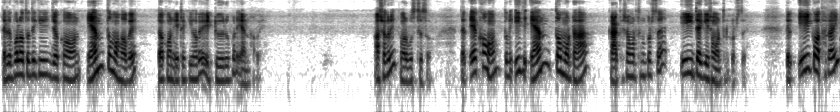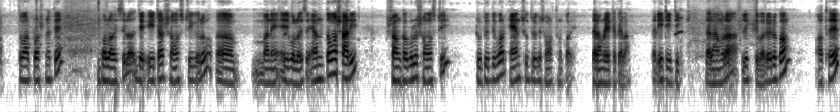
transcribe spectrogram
তাহলে বলো তো দেখি যখন এনতম হবে তখন এটা কি হবে? এই টু এর উপর এন হবে। আশা করি তোমার বুঝতেছো। তাহলে এখন তুমি এই যে এনতমটা কাকে সমর্থন করছে? এইটাকে সমর্থন করছে। তাহলে এই কথাটাই তোমার প্রশ্নেতে বলা হয়েছিল যে এইটার সমষ্টিগুলো মানে এই বলা হয়েছে এনতম সারির সংখ্যাগুলো সমষ্টি two to the power n সূত্রকে সমর্থন করে। তাহলে আমরা এটা পেলাম। তাহলে এটি ঠিক। তাহলে আমরা লিখতে পারি এরকম, অতএব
